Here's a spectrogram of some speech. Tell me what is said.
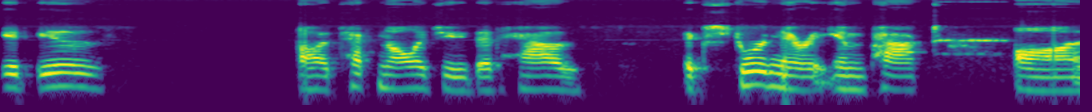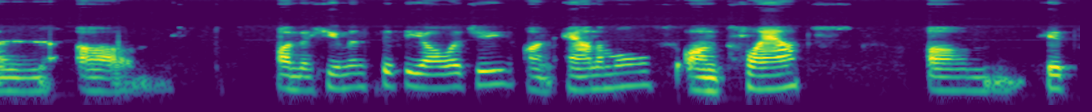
it is a technology that has extraordinary impact on, um, on the human physiology, on animals, on plants. Um, it's,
